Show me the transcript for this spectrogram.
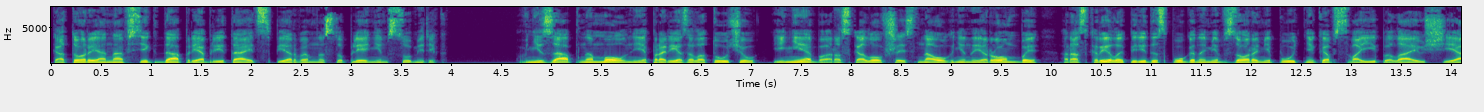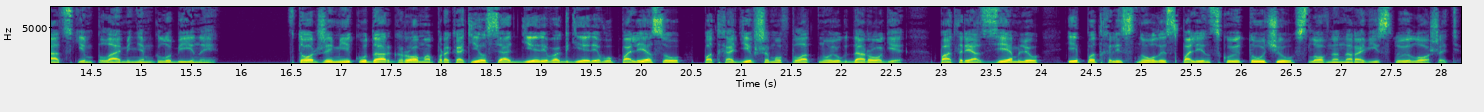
который она всегда приобретает с первым наступлением сумерек. Внезапно молния прорезала тучу, и небо, расколовшись на огненные ромбы, раскрыло перед испуганными взорами путников свои пылающие адским пламенем глубины. В тот же миг удар грома прокатился от дерева к дереву по лесу, подходившему вплотную к дороге, потряс землю и подхлестнул исполинскую тучу, словно норовистую лошадь.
